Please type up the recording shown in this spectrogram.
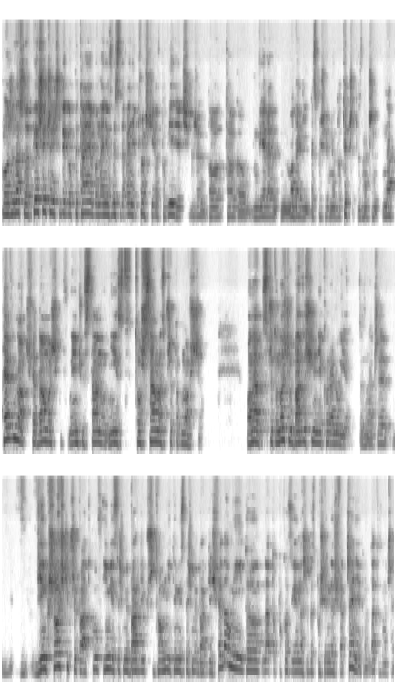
Może zacznę od pierwszej części tego pytania, bo na nie zdecydowanie prościej odpowiedzieć, bo tego wiele modeli bezpośrednio dotyczy. To znaczy, na pewno świadomość w ujęciu stanu nie jest tożsama z przytomnością ona z przytomnością bardzo silnie koreluje. To znaczy, w większości przypadków, im jesteśmy bardziej przytomni, tym jesteśmy bardziej świadomi, i to na to pokazuje nasze bezpośrednie doświadczenie, prawda? To znaczy,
